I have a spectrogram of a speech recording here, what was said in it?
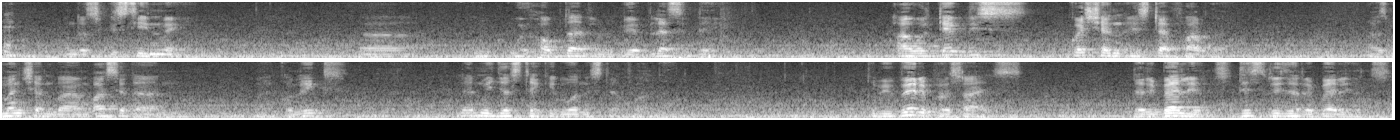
on the 16th May. Uh, we hope that it will be a blessed day. I will take this question a step further. As mentioned by Ambassador and my colleagues, let me just take it one step further. To be very precise, the rebellions, these recent rebellions,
